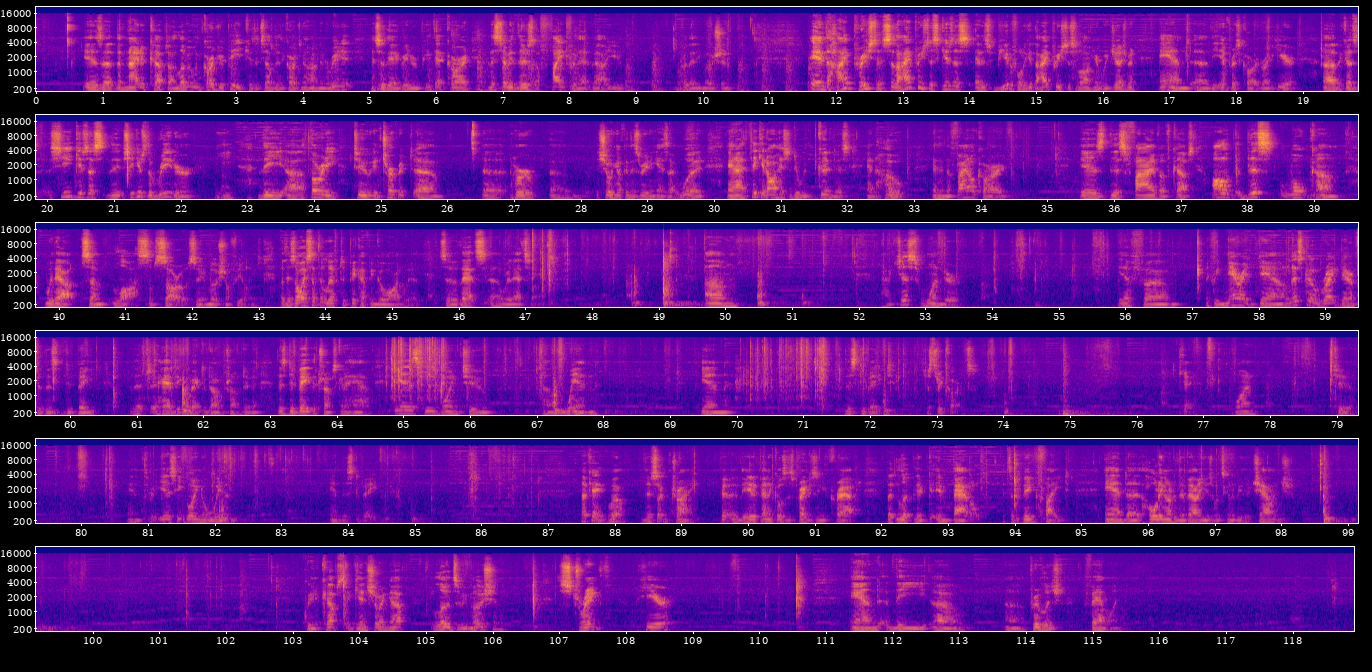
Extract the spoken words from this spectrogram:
is uh, the Knight of Cups. I love it when cards repeat because it tells me the cards know how I'm going to read it, and so they agree to repeat that card. And this tells me there's a fight for that value, for that emotion. And the High Priestess. So the High Priestess gives us, and it's beautiful to get the High Priestess along here with Judgment and uh, the Empress card right here, uh, because she gives us the she gives the reader the uh, authority to interpret. Um, uh, her um, showing up in this reading as I would. And I think it all has to do with goodness and hope. And then the final card is this Five of Cups. All of this won't come without some loss, some sorrow, some emotional feelings. But there's always something left to pick up and go on with. So that's uh, where that stands. Um, I just wonder if um, if we narrow it down, let's go right down to this debate that had to go back to Donald Trump, didn't it? This debate that Trump's going to have. Is he going to uh, win in this debate? Just three cards. Okay. One, two, and three. Is he going to win in this debate? Okay, well, they're certainly trying. The Eight of Pentacles is practicing your craft, but look, they're embattled. It's a big fight, and uh, holding on to the value is what's going to be their challenge. Queen of Cups again showing up, loads of emotion, strength here, and the uh, uh, privileged family.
